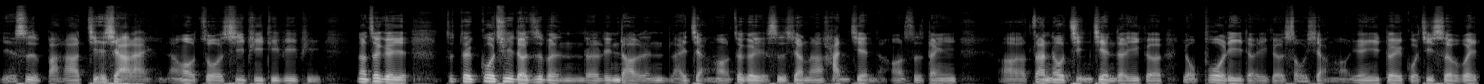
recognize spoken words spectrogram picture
也是把它接下来，然后做 CPTPP。那这个也，这对过去的日本的领导人来讲，哈，这个也是相当罕见的，哈，是等于啊战后仅见的一个有魄力的一个首相，哈，愿意对国际社会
